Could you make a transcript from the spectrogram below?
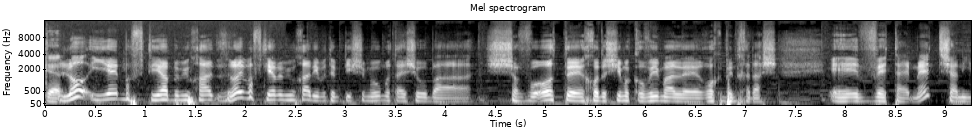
כן. לא יהיה מפתיע במיוחד, זה לא יהיה מפתיע במיוחד אם אתם תשמעו מתישהו בשבועות, אה, חודשים הקרובים על Rock Band חדש. ואת האמת שאני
